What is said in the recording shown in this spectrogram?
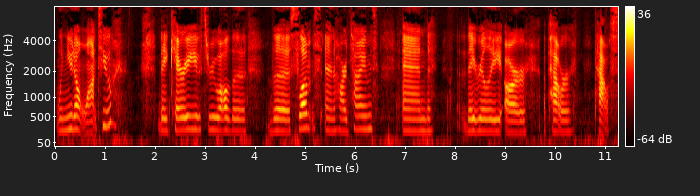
when you don't want to. They carry you through all the the slumps and hard times, and they really are a powerhouse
